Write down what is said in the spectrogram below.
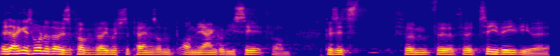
I think it's one of those. It probably very much depends on on the angle you see it from because it's from for for a TV viewer.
